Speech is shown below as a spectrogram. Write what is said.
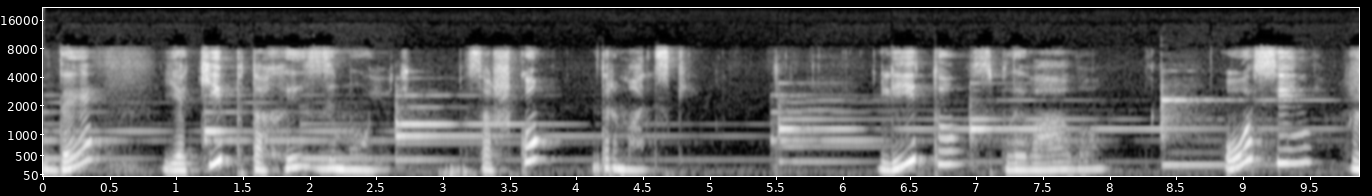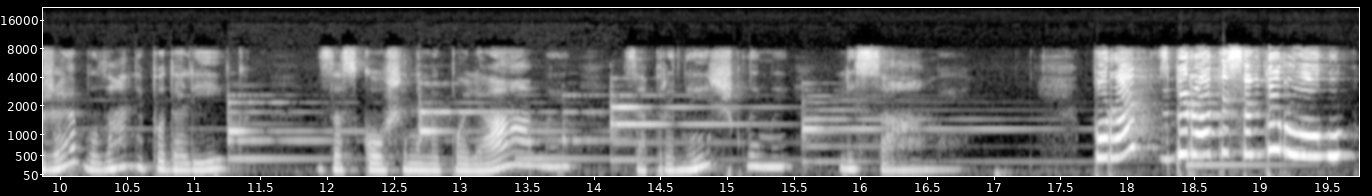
Де які птахи зимують? Сашко Дерманський. Літо спливало. Осінь вже була неподалік, за скошеними полями, за принишклими лісами. Пора збиратися в дорогу,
